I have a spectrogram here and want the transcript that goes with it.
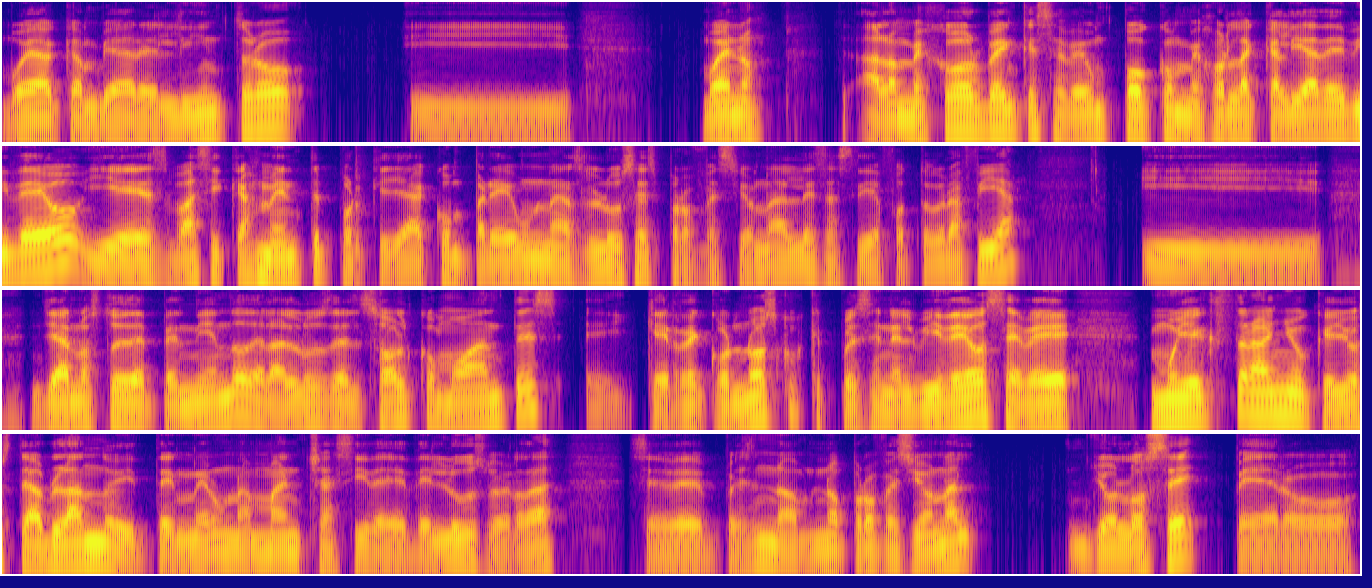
Voy a cambiar el intro y bueno, a lo mejor ven que se ve un poco mejor la calidad de video y es básicamente porque ya compré unas luces profesionales así de fotografía y ya no estoy dependiendo de la luz del sol como antes, eh, que reconozco que pues en el video se ve muy extraño que yo esté hablando y tener una mancha así de, luz, ¿verdad? Se ve pues no, no profesional, yo lo sé, pero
